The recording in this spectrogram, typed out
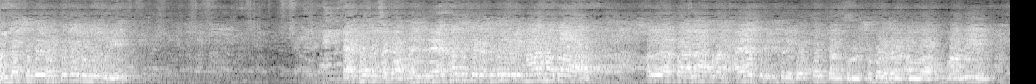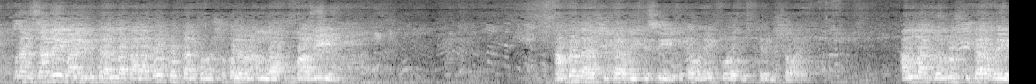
আমরা সকলে বন্ধ করি। এক হাজার টাকা, ভাই এক হাজার টাকা সকলে বলি মার হাবাদ আল্লাহ তাআলা ওনার হায়াতের ভিতরে বরকত দান করুন সকলে বলেন আল্লাহ ওনার জানে মালের ভিতরে আল্লাহ তাআলা বরকত দান করুন সকলে বলেন আল্লাহ আমরা যারা শিকার হইতেছি, এটা অনেক বড় দুঃখের বিষয়। আল্লাহর জন্য শিকার হয়ে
